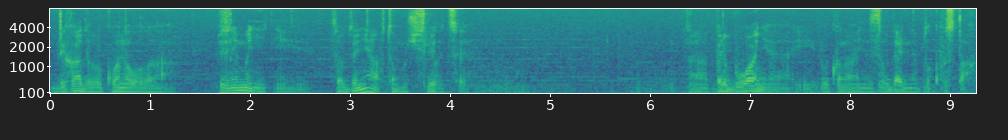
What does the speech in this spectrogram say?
бригада виконувала різноманітні завдання, в тому числі це перебування і виконання завдань на блокпостах.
